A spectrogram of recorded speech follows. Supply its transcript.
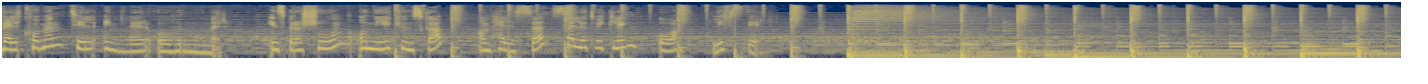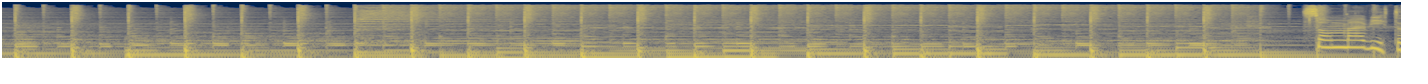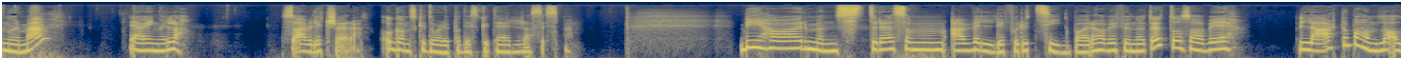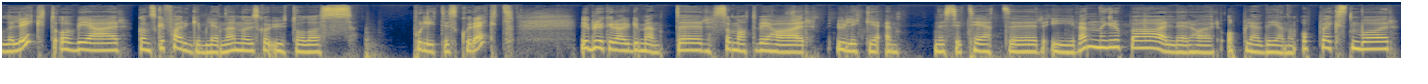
Velkommen til Engler og hormoner. Inspirasjon og ny kunnskap om helse, selvutvikling og livsstil. Som hvite nordmenn, jeg og Ingvild, da, så er vi litt skjøre og ganske dårlige på å diskutere rasisme. Vi har mønstre som er veldig forutsigbare, har vi funnet ut, og så har vi lært å behandle alle likt, og vi er ganske fargeblinde når vi skal uttale oss politisk korrekt. Vi bruker argumenter som at vi har ulike etnisiteter i vennegruppa, eller har opplevd det gjennom oppveksten vår.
